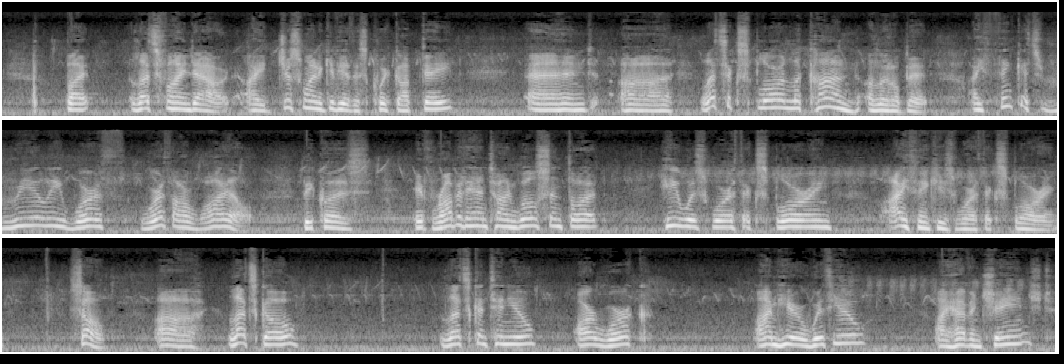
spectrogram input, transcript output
but let's find out. I just want to give you this quick update and uh, let's explore Lacan a little bit. I think it's really worth worth our while because if Robert Anton Wilson thought he was worth exploring, I think he's worth exploring. So, uh, let's go. Let's continue our work. I'm here with you. I haven't changed.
